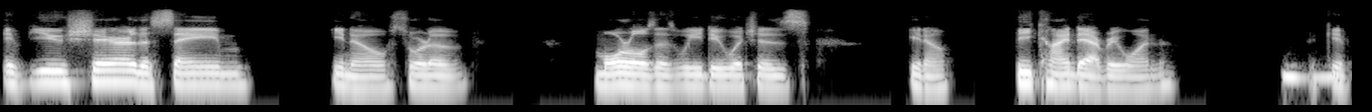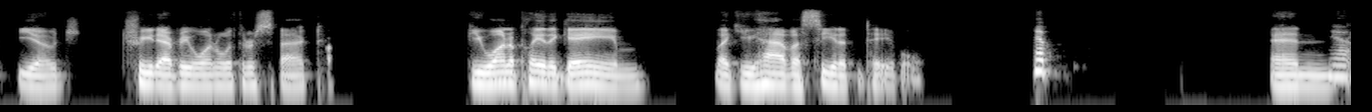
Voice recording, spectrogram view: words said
if you share the same you know sort of morals as we do which is you know be kind to everyone Mhm. like you know treat everyone with respect if you want to play the game like you have a seat at the table Yep. And Yep.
